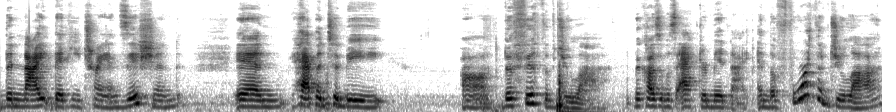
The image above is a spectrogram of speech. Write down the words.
the night that he transitioned, and happened to be uh, the 5th of July, because it was after midnight. And the 4th of July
